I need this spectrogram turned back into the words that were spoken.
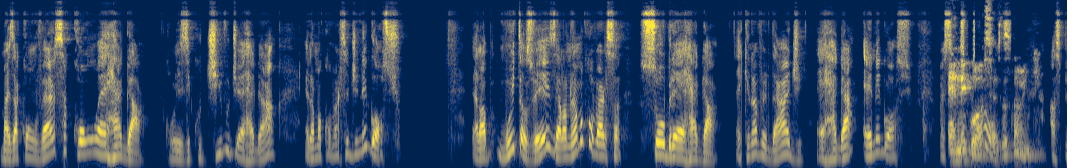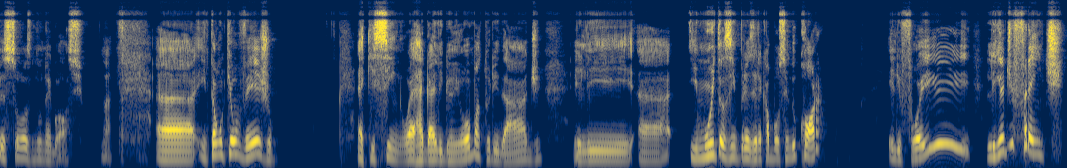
mas a conversa com o RH, com o executivo de RH, ela é uma conversa de negócio ela muitas vezes ela não é uma conversa sobre RH. É que, na verdade, RH é negócio. é negócio, exatamente. As pessoas no negócio. Né? Uh, então, o que eu vejo é que, sim, o RH ele ganhou maturidade, ele, uh, em muitas empresas, ele acabou sendo core, ele foi linha de frente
